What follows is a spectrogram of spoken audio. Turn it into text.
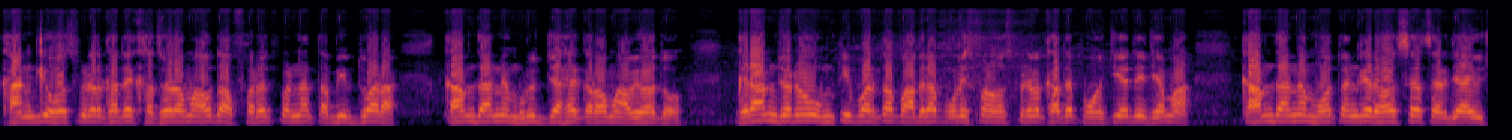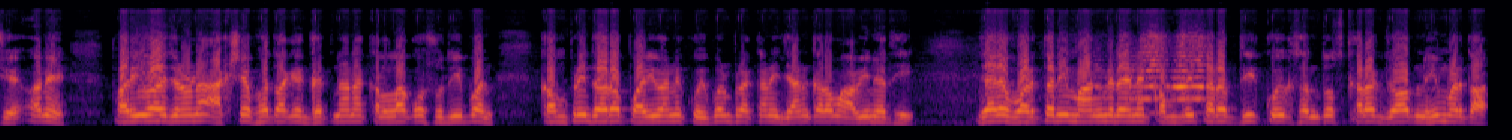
ખાનગી હોસ્પિટલ ખાતે ખસેડવામાં આવતા ફરજ પરના તબીબ દ્વારા કામદારને મૃત જાહેર કરવામાં આવ્યો હતો. ગ્રામજનો ઉમટી પડતા પાદરા પોલીસ પણ હોસ્પિટલ ખાતે પહોંચી હતી, જેમાં કામદારના મોત અંગે રહસ્ય સર્જાયું છે અને પરિવારજનોના આક્ષેપ હતા કે ઘટનાના કલાકો સુધી પણ કંપની દ્વારા પરિવારને કોઈપણ પ્રકારની જાણ કરવામાં આવી નથી. જ્યારે વળતરની માંગને લઈને કંપની તરફથી કોઈ સંતોષકારક જવાબ નહીં મળતા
